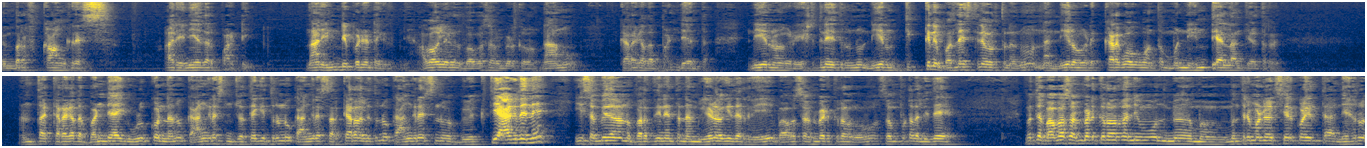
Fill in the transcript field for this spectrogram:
member of Congress or any other party ನಾನು ಇಂಡಿಪೆಂಡೆಂಟ್ ಆಗಿರ್ತೀನಿ ಅವಾಗಲೇ ಹೇಳಿದ್ರು ಬಾಬಾ ಸಾಹೇಬ್ ಅಂಬೇಡ್ಕರ್ ನಾನು ಕರಗದ ಬಂಡೆ ಅಂತ. ನೀರಿನೊಳಗಡೆ ಎಷ್ಟು ದಿನ ಇದ್ರೂ ನೀರಿನ ದಿಕ್ಕನೇ ಬದಲಾಯಿಸ್ತೀನಿ ಹೊರತು ನಾನು ನಾನು ನೀರೊಳಗಡೆ ಕರಗೋಗುವಂಥ ಮಣ್ಣು ಹಿಂಟೆ ಅಲ್ಲ ಅಂತ ಹೇಳ್ತಾರೆ. ಅಂತ ಕರಗದ ಬಂಡೆಯಾಗಿ ಉಳ್ಕೊಂಡು ನಾನು ಕಾಂಗ್ರೆಸ್ನ ಜೊತೆಗಿದ್ರು ಕಾಂಗ್ರೆಸ್ ಸರ್ಕಾರದಲ್ಲಿದ್ರು ಕಾಂಗ್ರೆಸ್ನ ವ್ಯಕ್ತಿ ಆಗದೇನೆ ಈ ಸಂವಿಧಾನವನ್ನು ಬರ್ತೀನಿ ಅಂತ ನಮ್ಗೆ ಹೇಳೋಗಿದಾರ್ರಿ ಬಾಬಾ ಸಾಹೇಬ್ ಅಂಬೇಡ್ಕರ್ ಅವರು ಸಂಪುಟದಲ್ಲಿದೆ. ಮತ್ತೆ ಬಾಬಾ ಸಾಹೇಬ್ ಅಂಬೇಡ್ಕರ್ ಅವ್ರನ್ನ ನೀವು ಮಂತ್ರಿಮಂಡಲಕ್ಕೆ ಸೇರ್ಕೊಳ್ಳಿ ಅಂತ ನೆಹರು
